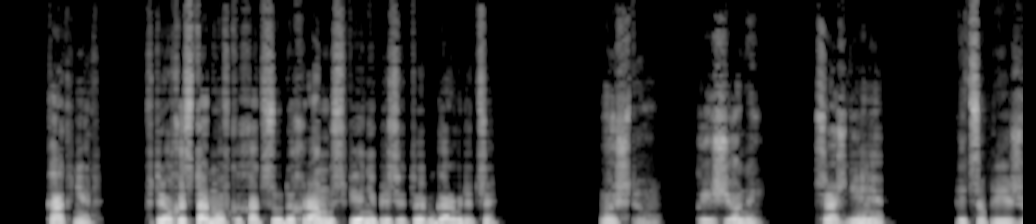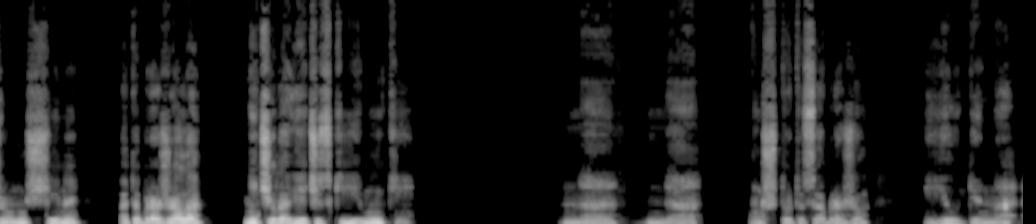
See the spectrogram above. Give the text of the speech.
— Как нет? В трех остановках отсюда храм Успения Пресвятой Богородицы. — Вы что, крещеный? С рождения? Лицо приезжего мужчины отображало нечеловеческие муки. Да, да, он что-то соображал. Юдина.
